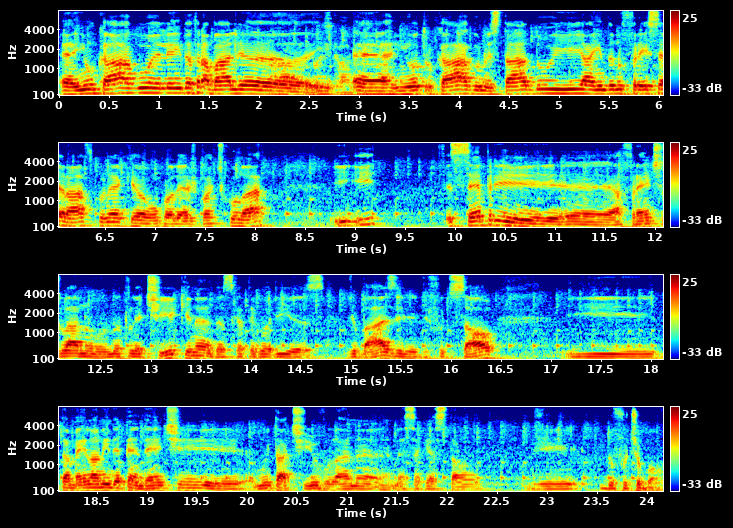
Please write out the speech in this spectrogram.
É, em um cargo, ele ainda trabalha Ah, em, é, em outro cargo no estado e ainda no Frei Seráfico, né, que é um colégio particular. E, e sempre é, à frente lá no, no Atletique, né, das categorias de base de futsal. E também lá no Independente, muito ativo lá na- nessa questão de, do futebol.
